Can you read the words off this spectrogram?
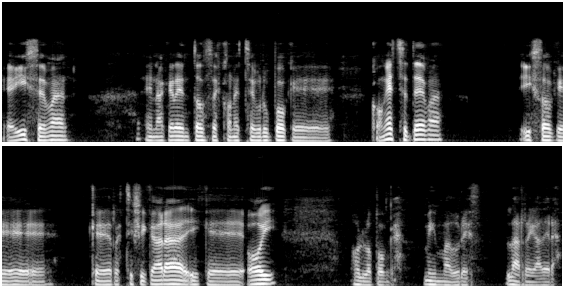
e hice mal en aquel entonces con este grupo que con este tema hizo que, que rectificara y que hoy os lo ponga. Mi inmadurez, la regadera.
